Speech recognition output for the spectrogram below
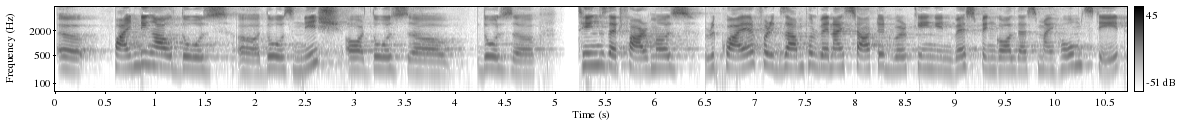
uh, finding out those uh, those niche or those uh, those uh, things that farmers require. For example, when I started working in West Bengal, that's my home state,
